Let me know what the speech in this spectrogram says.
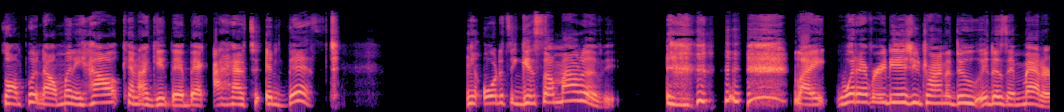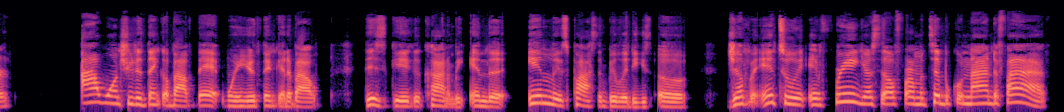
So I'm putting out money. How can I get that back? I have to invest in order to get something out of it. like whatever it is you're trying to do, it doesn't matter. I want you to think about that when you're thinking about this gig economy and the endless possibilities of jumping into it and freeing yourself from a typical nine to five.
